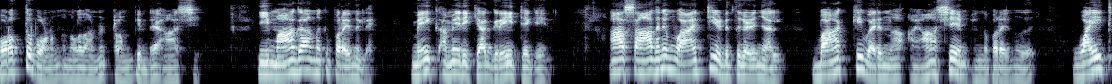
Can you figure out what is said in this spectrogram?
പുറത്തു പോകണം എന്നുള്ളതാണ് ട്രംപിന്റെ ആശയം. ഈ മാഗ എന്നൊക്കെ പറയുന്നില്ലേ? മേക്ക് അമേരിക്ക ഗ്രേറ്റ് അഗെയിൻ ആ സാധനം വാറ്റിയെടുത്തു കഴിഞ്ഞാൽ ബാക്കി വരുന്ന ആശയം എന്ന് പറയുന്നത് വൈറ്റ്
